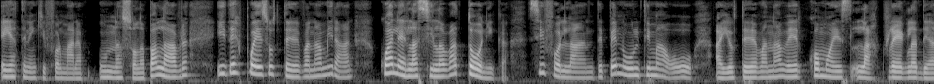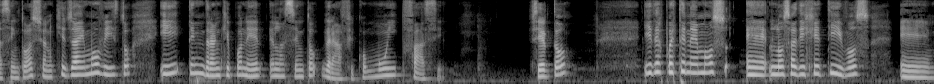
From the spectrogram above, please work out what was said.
Ellas tienen que formar una sola palabra y después ustedes van a mirar cuál es la sílaba tónica. Si fue la antepenúltima o ahí ustedes van a ver cómo es la regla de acentuación que ya hemos visto y tendrán que poner el acento gráfico, muy fácil. ¿Cierto? Y después tenemos eh, los adjetivos eh,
